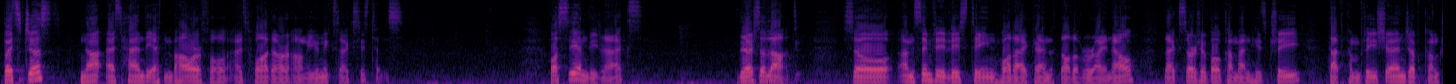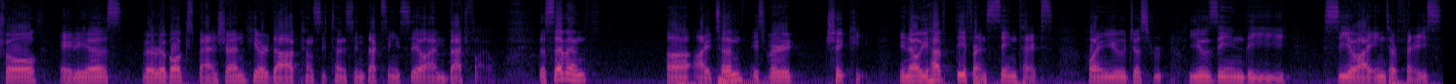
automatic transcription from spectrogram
But it's just not as handy and powerful as what are on Unix-like systems. What CMD lacks, there's a lot. So I'm simply listing what I can thought of right now, like searchable command history, type completion, job control, alias, variable expansion, here the consistent syntax in CL and batch file. The seventh uh, item is very tricky. You know, you have different syntax when you just using the CLI interface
